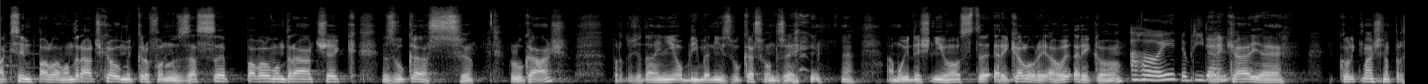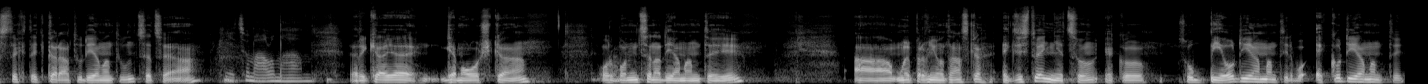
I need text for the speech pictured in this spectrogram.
Maxim Pavla Vondráčka, u mikrofonu zase Pavel Vondráček, zvukař Lukáš, protože tady není oblíbený zvukař Ondřej. A můj dnešní host Erika Lory. Ahoj Eriko. Ahoj, dobrý den. Erika je, kolik máš na prstech teď karátů diamantů CCA? Něco málo mám. Erika je gemoložka, odbornice na diamanty. A moje první otázka, existuje něco, jako jsou biodiamanty nebo ekodiamanty?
